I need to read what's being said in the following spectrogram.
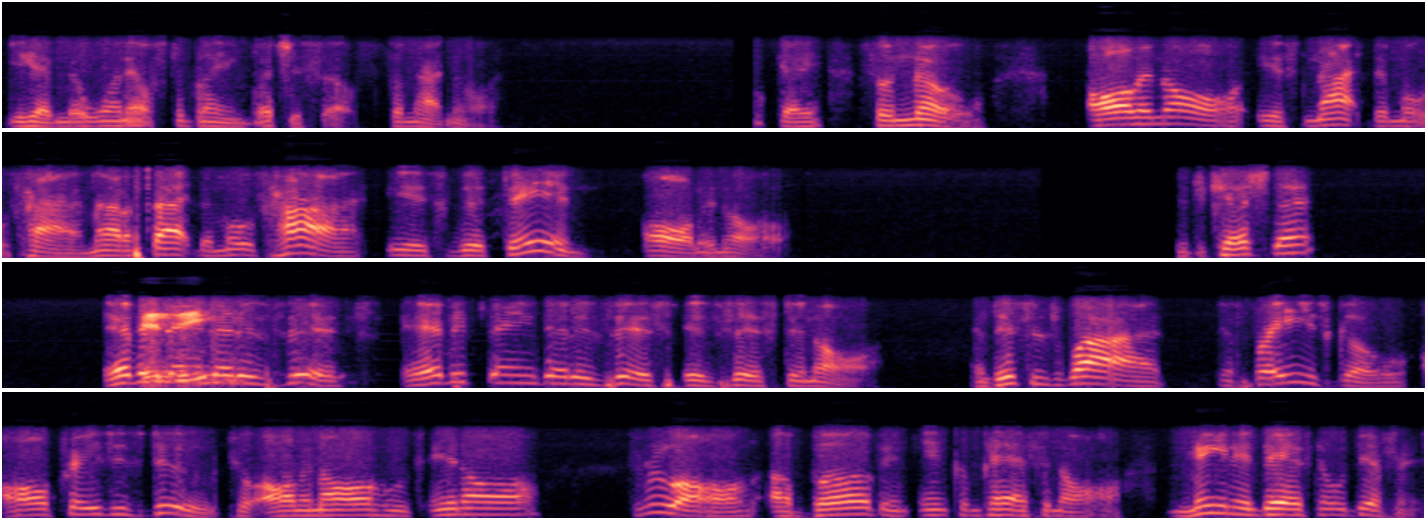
you have no one else to blame but yourself for not knowing. Okay? So, no, all in all, it's not the most high. Matter of fact, the most high is within all in all. Did you catch that? Everything Indeed. that exists, everything that exists exists in all. And this is why the phrase go, all praises due to all in all who's in all, through all, above and encompassing all, meaning there's no difference.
